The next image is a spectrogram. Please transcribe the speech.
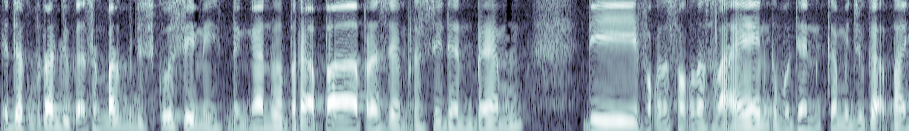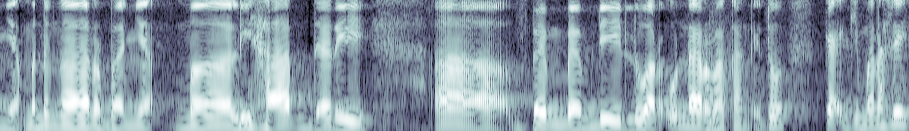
itu kebetulan juga sempat berdiskusi nih dengan beberapa presiden-presiden BEM di fakultas-fakultas lain. Kemudian kami juga banyak mendengar, banyak melihat dari eh, BEM-BEM di luar UNER bahkan itu kayak gimana sih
